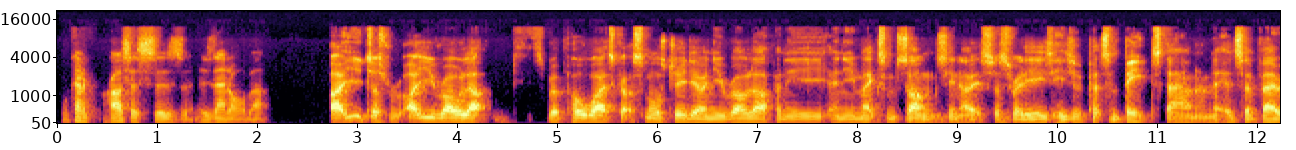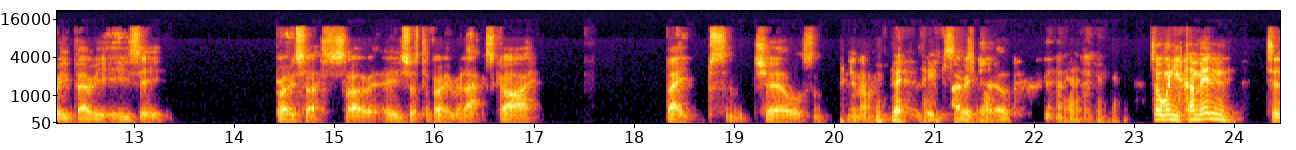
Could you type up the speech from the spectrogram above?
what kind of process is is that all about? Uh, you just uh, you roll up but Paul White's got a small studio and you roll up and he and you make some songs, you know, it's just really easy. He just put some beats down and it's a very, very easy process. So he's just a very relaxed guy. Vapes and chills and you know very chilled. so when you come in to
